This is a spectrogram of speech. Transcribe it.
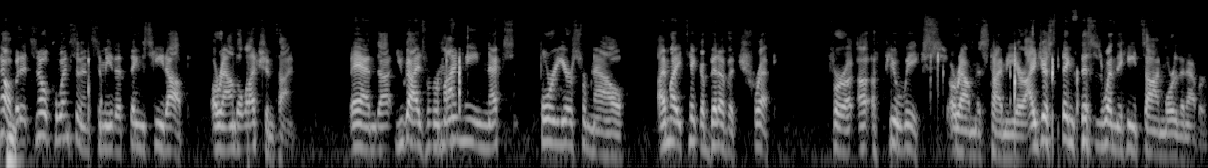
no, but it's no coincidence to me that things heat up around election time. And uh, you guys remind me next four years from now, I might take a bit of a trip for a, a few weeks around this time of year. I just think this is when the heat's on more than ever.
